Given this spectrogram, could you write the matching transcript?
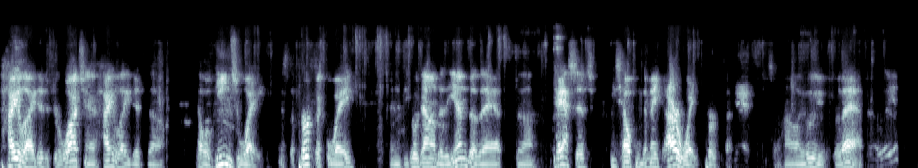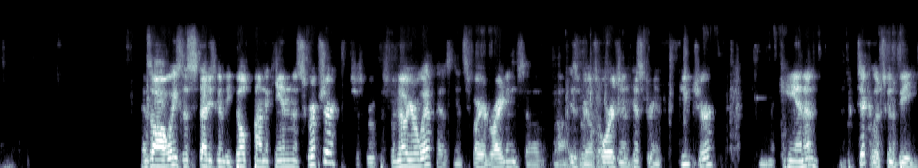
highlighted, if you're watching, I've highlighted uh, Elohim's way as the perfect way. And if you go down to the end of that uh, passage, he's helping to make our way perfect. So hallelujah for that. Hallelujah. As always, this study is going to be built upon the canon of Scripture, which this group is familiar with as the inspired writings of uh, Israel's origin, history, and future. And the canon, in particular, is going to be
